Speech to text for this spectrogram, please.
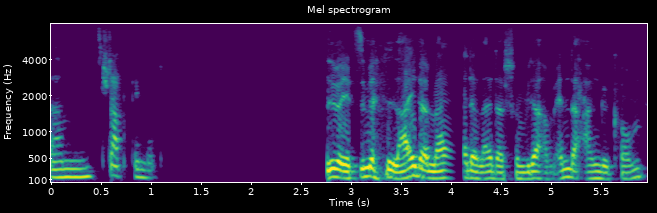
ähm, stattfindet. Silvia, jetzt sind wir leider, leider, leider schon wieder am Ende angekommen.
